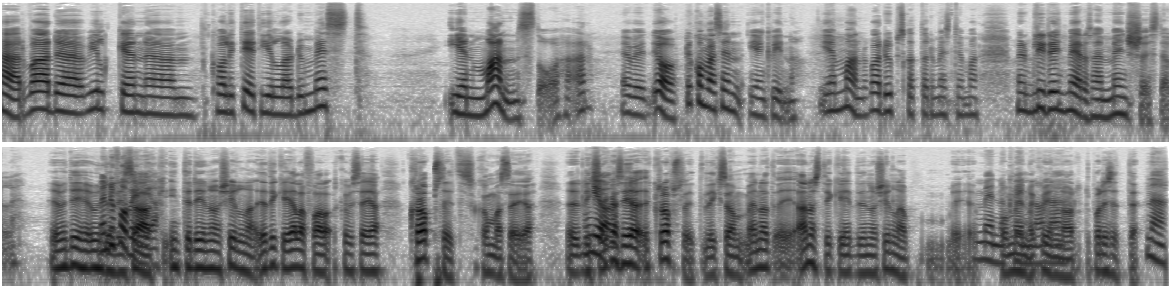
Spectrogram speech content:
Här, vad, vilken um, kvalitet gillar du mest i en man står här. Jag vet, ja, det kommer sen i en kvinna. I en man, vad uppskattar du mest i en man? Men blir det inte mer så här människa istället? Ja, men det är en underlig sak. Inte det är någon skillnad. Jag tycker i alla fall, ska vi säga, kroppsligt så kan man säga. Eh, Liksom, Ja. Jag kan säga kroppsligt liksom, men att, eh, annars tycker jag inte det är någon skillnad eh, Män på män och kvinnor, kvinnor på det sättet. Nej.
